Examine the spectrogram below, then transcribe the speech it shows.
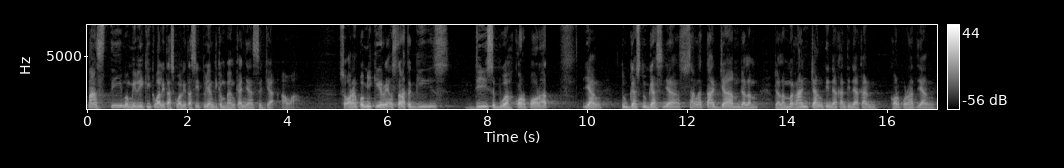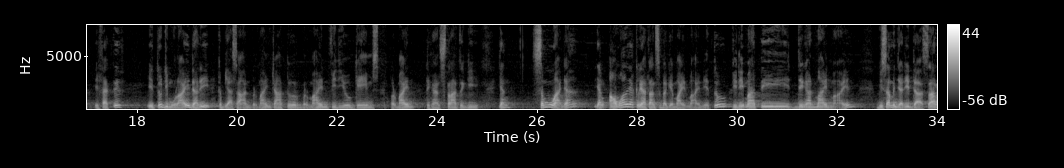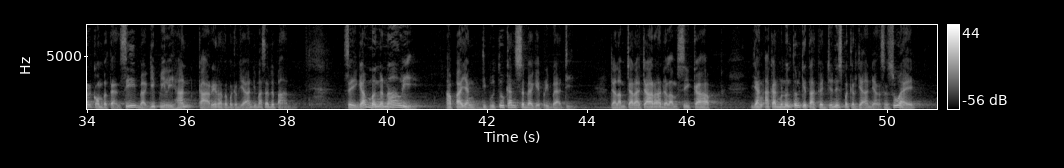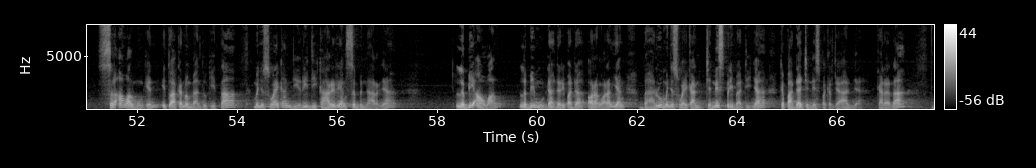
pasti memiliki kualitas-kualitas itu yang dikembangkannya sejak awal. Seorang pemikir yang strategis di sebuah korporat yang tugas-tugasnya sangat tajam dalam dalam merancang tindakan-tindakan korporat yang efektif itu dimulai dari kebiasaan bermain catur, bermain video games, bermain dengan strategi yang semuanya yang awalnya kelihatan sebagai main-main itu dinikmati dengan main-main bisa menjadi dasar kompetensi bagi pilihan karir atau pekerjaan di masa depan. Sehingga mengenali apa yang dibutuhkan sebagai pribadi dalam cara-cara, dalam sikap yang akan menuntun kita ke jenis pekerjaan yang sesuai, seawal mungkin itu akan membantu kita menyesuaikan diri di karir yang sebenarnya lebih awal lebih mudah daripada orang-orang yang baru menyesuaikan jenis pribadinya kepada jenis pekerjaannya. Karena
